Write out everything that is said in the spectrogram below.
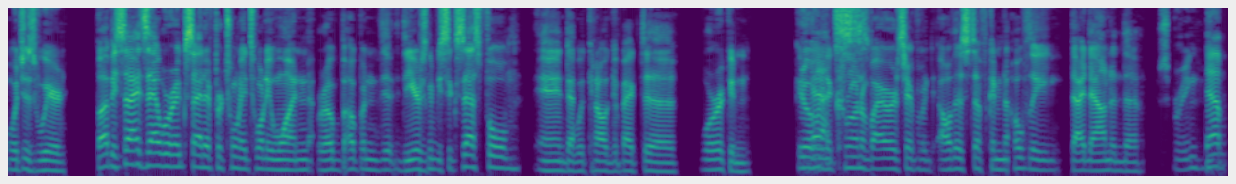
which is weird. But besides that, we're excited for 2021. We're hoping the year's going to be successful and uh, we can all get back to work and get over Yes. the coronavirus. All this stuff can hopefully die down in the spring. Yep.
